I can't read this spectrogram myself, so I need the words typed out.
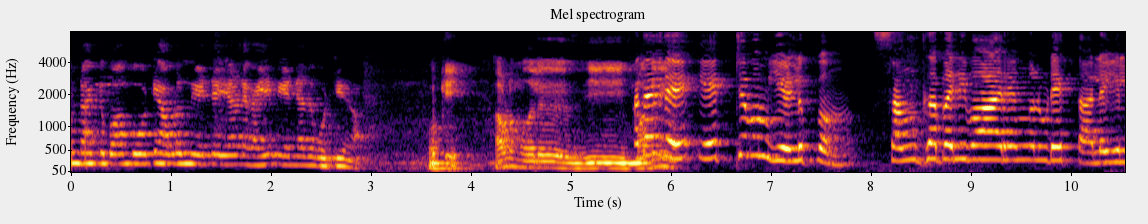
ഉണ്ടാക്കി ബോംബ് പൊട്ടി അവിടെ നിന്ന് എന്നെ ഇയാളുടെ കയ്യിൽ നിന്ന് എന്നെ അത് പൊട്ടിയതാണ് ഓക്കെ. അവിടെ മുതൽ ഈ അതായത് ഏറ്റവും എളുപ്പം സംഘപരിവാരങ്ങളുടെ തലയിൽ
